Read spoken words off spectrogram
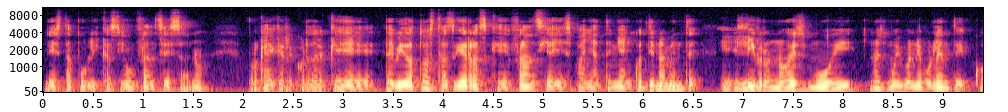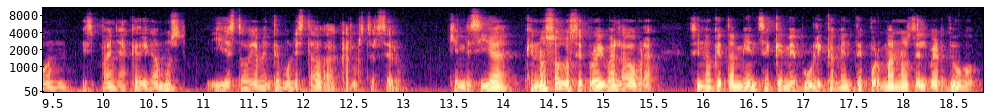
de esta publicación francesa, ¿no? Porque hay que recordar que debido a todas estas guerras que Francia y España tenían continuamente, el libro no es muy, no es muy benevolente con España, que digamos, y esto obviamente molestaba a Carlos III, quien decía que no solo se prohíba la obra, sino que también se queme públicamente por manos del verdugo,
